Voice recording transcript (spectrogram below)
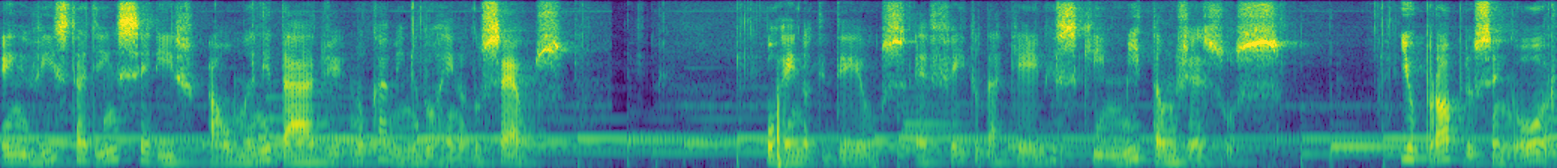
em vista de inserir a humanidade no caminho do reino dos céus. O reino de Deus é feito daqueles que imitam Jesus. E o próprio Senhor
